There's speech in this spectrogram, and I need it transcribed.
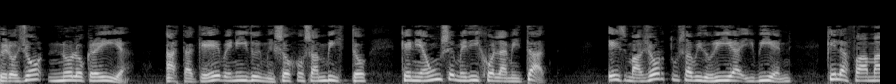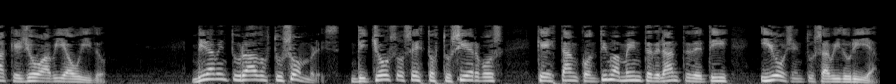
pero yo no lo creía, hasta que he venido y mis ojos han visto que ni aun se me dijo la mitad. Es mayor tu sabiduría y bien que la fama que yo había oído. Bienaventurados tus hombres, dichosos estos tus siervos, que están continuamente delante de ti y oyen tu sabiduría.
